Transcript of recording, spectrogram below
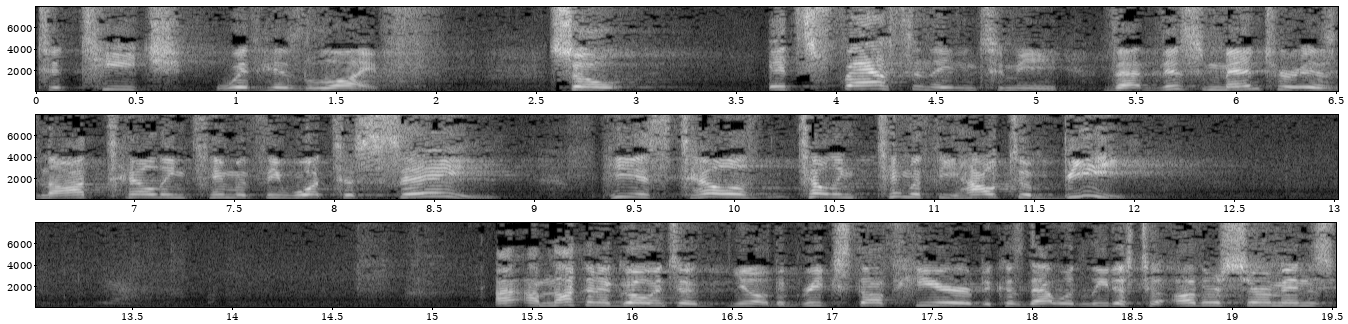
to teach with his life. So it's fascinating to me that this mentor is not telling Timothy what to say, he is tell, telling Timothy how to be. I, am not going to go into you know the Greek stuff here because that would lead us to other sermons.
